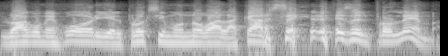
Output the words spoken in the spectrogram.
lo hago mejor y el próximo no va a la cárcel es el problema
